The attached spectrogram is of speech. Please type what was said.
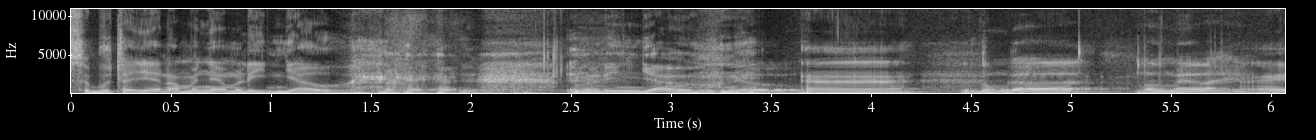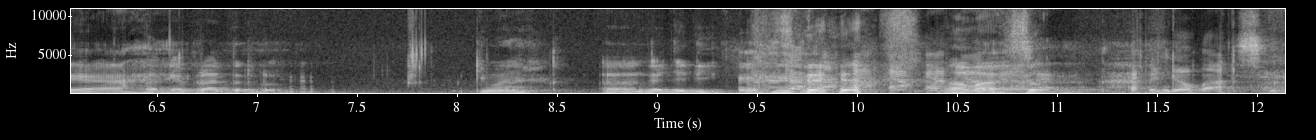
Sebut saja namanya melinjau. melinjau. Eh, itu nggak memelah ya. Iya. Pakai prater dong. gimana Eh, nggak jadi. Nggak masuk. nggak masuk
